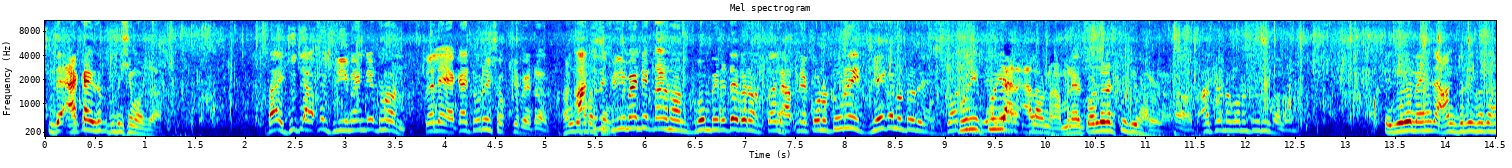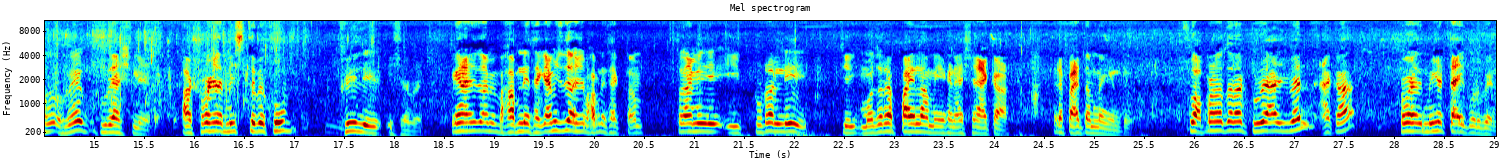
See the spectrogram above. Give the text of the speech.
কিন্তু একাই সবচেয়ে বেশি মজা। ভাই যদি আপনি ফ্রি মাইন্ডেড হন তাহলে একা ট্যুরে সবচেয়ে বেটার আর যদি ফ্রি মাইন্ডেড না হন ঘুম গম্ভীর টাইপের হন তাহলে আপনি কোনো ট্যুরে যে কোনো ট্যুরে টুরি টুরি আলাও না মানে তোর জন্য টুরি ভালো না। তার জন্য কোনো ট্যুরই ভালো না। এই জন্য মানে সাথে আন্তরিকতা হবে ঘুরে আসলে। আর সবার সাথে মিশতে হবে খুব ফ্রিলি হিসাবে। এখানে যদি আমি ভাবনে থাকি আমি যদি আসে ভাবনে থাকতাম তাহলে আমি এই টোটালি যে মজাটা পাইলাম এখানে এসে একা এটা পাইতাম না কিন্তু। তো আপনারা তারা ট্যুরে আসবেন একা সবাই মিশে ট্রাই করবেন।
